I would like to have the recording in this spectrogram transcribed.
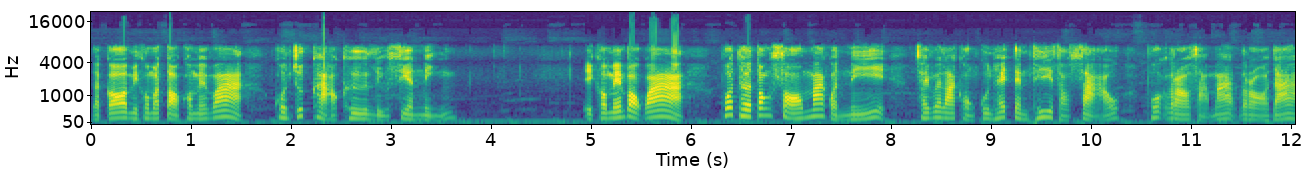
แล้วก็มีคนมาตอบคอมเมนต์ว่า คนชุดขาวคือหลิวเซียนหนิง อีกคอมเมนต์บอกว่า พวกเธอต้องซ้อมมากกว่านี้ ใช้เวลาของคุณให้เต็มที่สาวๆ พวกเราสามารถรอได้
